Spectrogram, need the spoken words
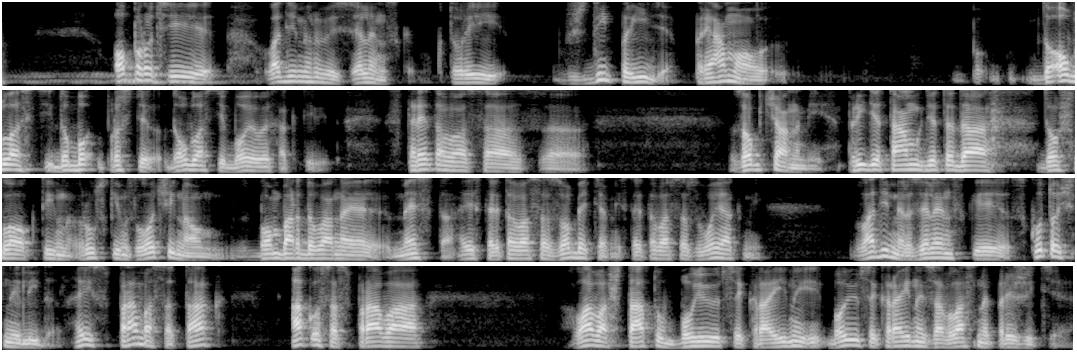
oproti Vladimirovi Zelenskému, ktorý vždy príde priamo do oblasti, do, proste, do oblasti bojových aktivít. Stretáva sa s, s občanmi. Príde tam, kde teda došlo k tým ruským zločinom, bombardované mesta. Hej, stretáva sa s obeťami, stretáva sa s vojakmi. Vladimír Zelenský je skutočný líder. Hej, správa sa tak, ako sa správa hlava štátu bojujúcej krajiny, bojujúcej krajiny za vlastné prežitie.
